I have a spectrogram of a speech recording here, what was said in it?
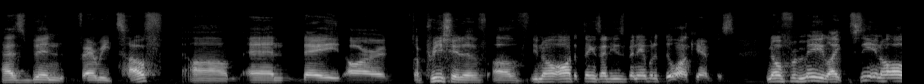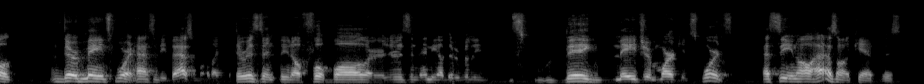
has been very tough, um, and they are appreciative of you know all the things that he's been able to do on campus. You know, for me, like Seton Hall, their main sport has to be basketball. Like there isn't you know football or there isn't any other really big major market sports that Seton Hall has on campus.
